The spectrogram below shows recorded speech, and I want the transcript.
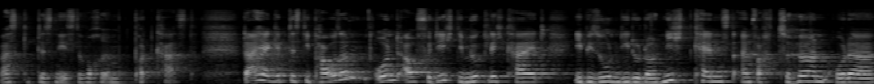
was gibt es nächste Woche im Podcast. Daher gibt es die Pause und auch für dich die Möglichkeit, Episoden, die du noch nicht kennst, einfach zu hören oder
